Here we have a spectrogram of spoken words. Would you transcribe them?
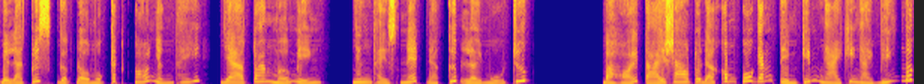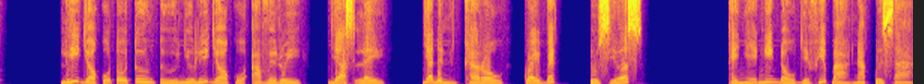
Bellatrix gật đầu một cách khó nhận thấy và toan mở miệng, nhưng thầy Snape đã cướp lời mũ trước. Bà hỏi tại sao tôi đã không cố gắng tìm kiếm ngài khi ngài biến mất. Lý do của tôi tương tự như lý do của Avery, Yasley, gia đình Carol, Greyback, Lucius. Thầy nhẹ nghiêng đầu về phía bà Nakrisa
